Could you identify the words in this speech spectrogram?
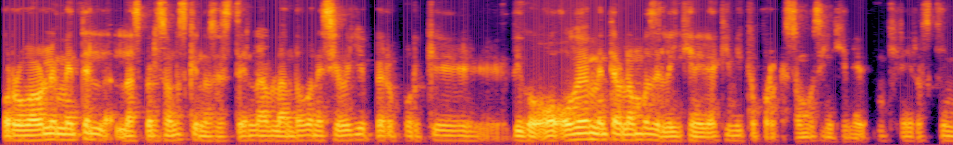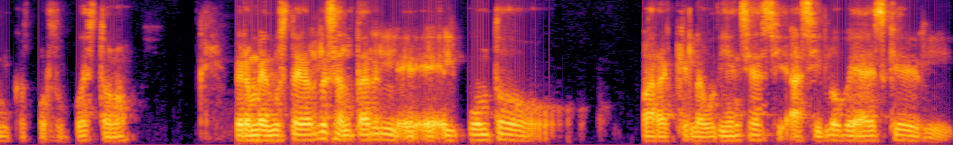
Probablemente las personas que nos estén hablando van a decir, oye, pero ¿por qué? Digo, obviamente hablamos de la ingeniería química porque somos ingenieros químicos, por supuesto, ¿no? Pero me gustaría resaltar el, punto para que la audiencia así, así lo vea, es que el,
